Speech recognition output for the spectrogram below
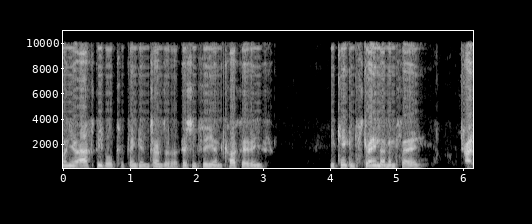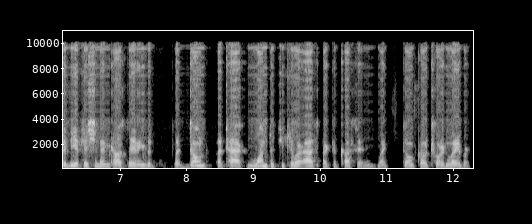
when you ask people to think in terms of efficiency and cost savings, you can't constrain them and say, try to be efficient in cost saving, but, but don't attack one particular aspect of cost saving, like don't go toward labor.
